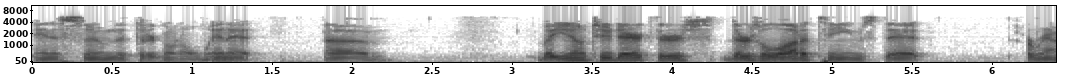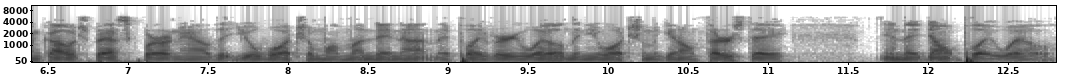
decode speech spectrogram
and assume that they're going to win it. Um, but you know, too, Derek, there's there's a lot of teams that around college basketball right now that you'll watch them on Monday night and they play very well, and then you watch them again on Thursday and they don't play well.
